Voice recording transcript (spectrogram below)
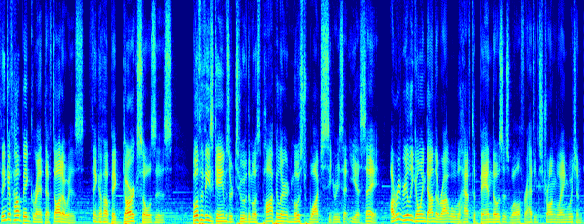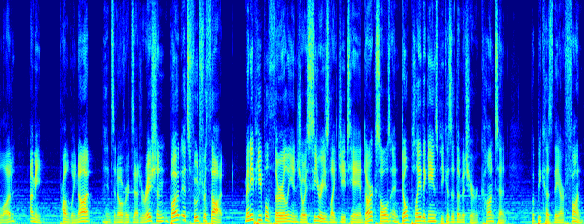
Think of how big Grand Theft Auto is. Think of how big Dark Souls is. Both of these games are two of the most popular and most watched series at ESA. Are we really going down the route where we'll have to ban those as well for having strong language and blood? I mean, probably not, it's an over-exaggeration, but it's food for thought. Many people thoroughly enjoy series like GTA and Dark Souls and don't play the games because of the mature content, but because they are fun.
